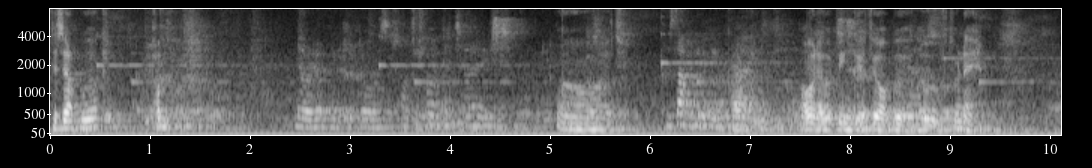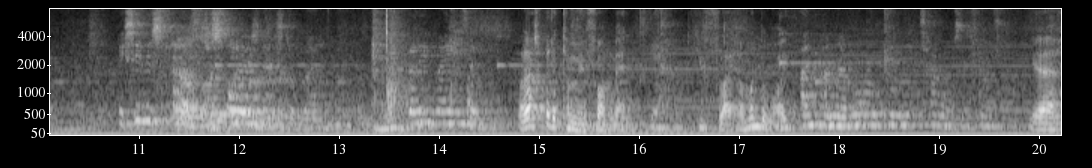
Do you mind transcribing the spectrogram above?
Does that work? Pump? No, I don't think it does. I was trying to turn it. Oh, right. Because that would have been great. Oh, that would have been good if it were moved, wouldn't it? You see the swallows, the swallow's nest up there? Mm-hmm. Very amazing. Well, that's where they're coming from then. Yeah. You fly, I wonder why. And, and they're all looking at towers as well. Yeah.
